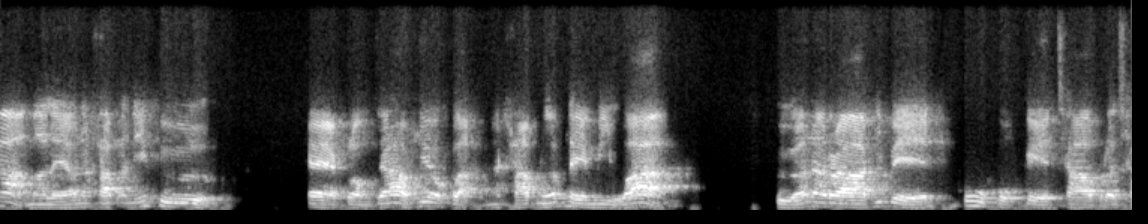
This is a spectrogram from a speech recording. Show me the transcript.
อ่ามาแล้วนะครับ อันนี้คือแขกกล่อมเจ้าเที่ยวกลับนะครับ เนื้อเพลงมีอยู่ว่า เผือนาราธิเบศผู้ปกเกตชาวประช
